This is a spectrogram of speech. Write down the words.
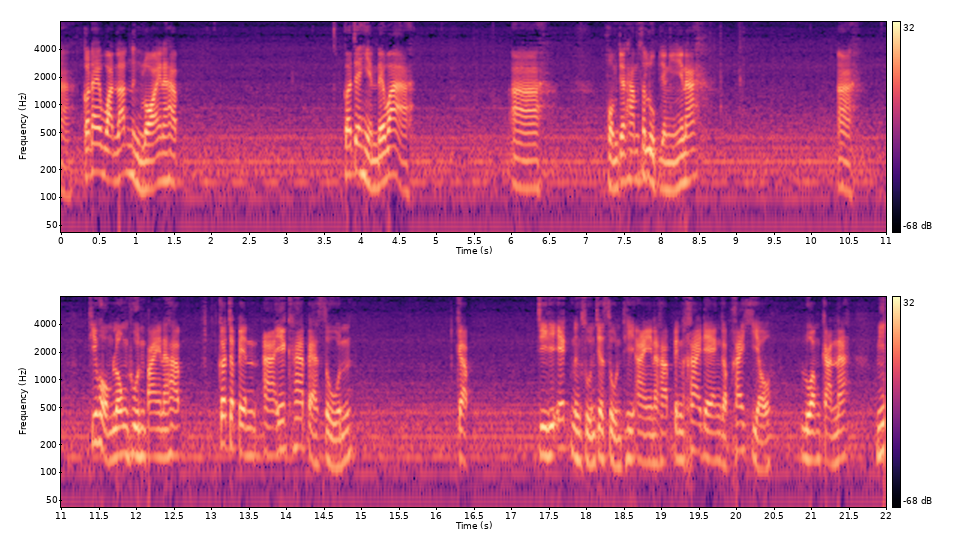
อะ ก็ได้วันละ100 นะครับ ก็จะเห็นได้ว่า อ่า ผมจะทำสรุปอย่างนี้นะ อะ ที่ผมลงทุนไปนะครับ ก็จะเป็น RX 580 กับ GTX 1070 Ti นะครับ เป็นค่ายแดงกับค่ายเขียวรวมกันนะ มี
